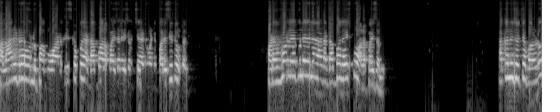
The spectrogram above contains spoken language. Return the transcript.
ఆ లారీ డ్రైవర్లు పాపం వాడు తీసుకుపోయి ఆ డబ్బాల పైసలు వేసి వచ్చేటువంటి పరిస్థితి ఉంటుంది. వాడు ఎవ్వరు లేకుండా వీళ్ళు ఆడ డబ్బాలు వేసిపోవాలి పైసలు. అక్కడి నుంచి వచ్చే బండ్లు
